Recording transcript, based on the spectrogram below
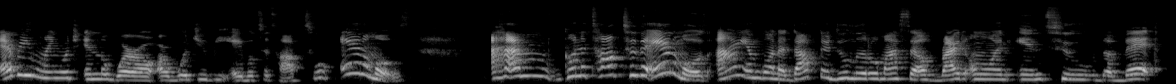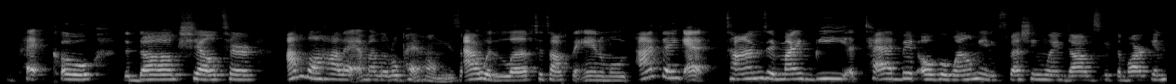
every language in the world or would you be able to talk to animals? I'm to talk to the animals. I am to Dr. Dolittle myself right on into the vet, Petco, the dog shelter I'm gonna holler at my little pet homies. I would love to talk to animals. I think at times it might be a tad bit overwhelming, especially when dogs get to barking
